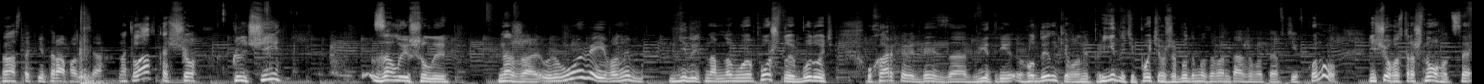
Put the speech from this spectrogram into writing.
у нас такий трапився накладка, що ключі залишили, на жаль, у Львові, і вони їдуть нам новою поштою, будуть у Харкові десь за 2-3 годинки. Вони приїдуть і потім вже будемо завантажувати автівку. Ну, нічого страшного, це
